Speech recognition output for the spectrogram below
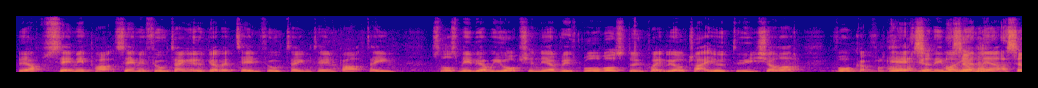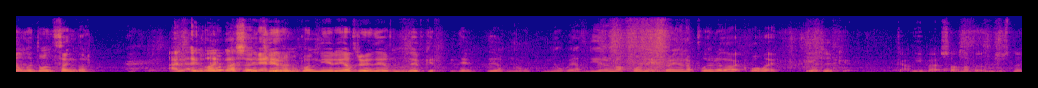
They are semi part, semi full time. They've got about ten full time, ten part time. So there's maybe a wee option there. Raith Rovers doing quite well, try to outdo each other. Falkirk forget, I, there's no cer- I money in there. I certainly don't think they're I, I, They've like, got- listen, any of them gone near Airdrie, they're, they've got, they've, they're no, nowhere near enough money to bring in a player of that quality. yeah, they've got, got a wee bit of something about them just now.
